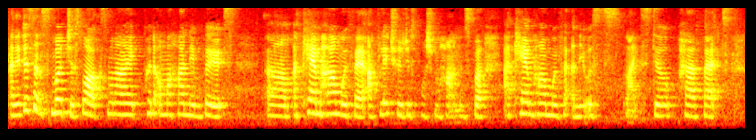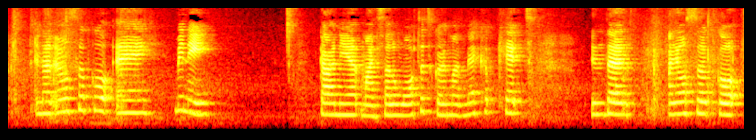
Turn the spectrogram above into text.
And it doesn't smudge as well, because when I put it on my hand in Boots, um, I came home with it. I've literally just washed my hands, but I came home with it and it was like still perfect. And then I also got a mini Garnier micellar water to go in my makeup kit. And then I also got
